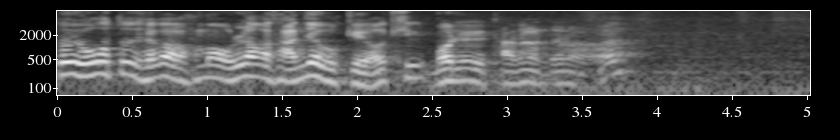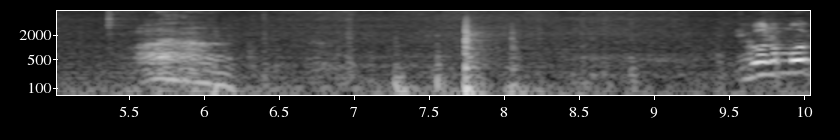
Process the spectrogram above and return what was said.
또 요것도 제가 한번 올라가서 앉아볼게요. 키, 머리를 다나 안 다나. 아. 이거는 뭐,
